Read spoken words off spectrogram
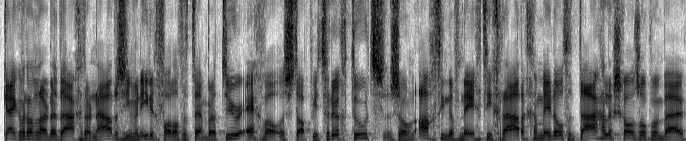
Kijken we dan naar de dagen daarna, dan zien we in ieder geval dat de temperatuur echt wel een stapje terug doet. Zo'n 18 of 19 graden gemiddeld, dagelijks kans op een bui.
